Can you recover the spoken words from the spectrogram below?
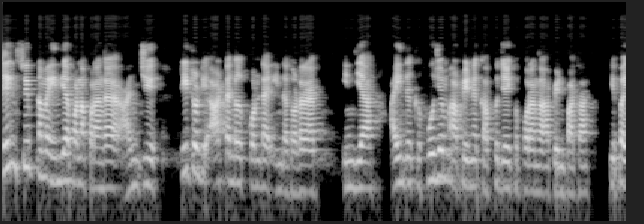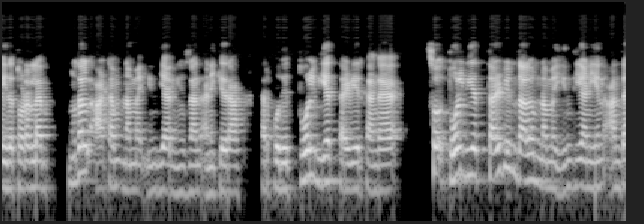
கிளீன் ஸ்வீப் நம்ம இந்தியா பண்ண போறாங்க. அஞ்சு டி டுவெண்ட்டி ஆட்டங்கள் கொண்ட இந்த தொடரை இந்தியா ஐந்துக்கு பூஜ்ஜியம் அப்படின்னு கப்பு ஜெயிக்க போறாங்க அப்படின்னு பார்த்தா இப்ப இந்த தொடர்ல முதல் ஆட்டம் நம்ம இந்தியா நியூசிலாந்து அணிக்கு எதிராக தற்போது தோல்வியை தழுவியிருக்காங்க. ஸோ தோல்வியை தழுவியிருந்தாலும் நம்ம இந்திய அணியின் அந்த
